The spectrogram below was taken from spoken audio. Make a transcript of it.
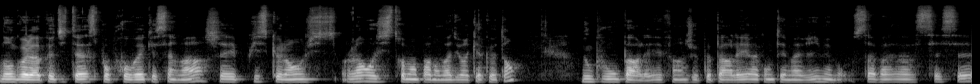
Donc voilà, petit test pour prouver que ça marche. Et puisque l'enregistrement va durer quelques temps, nous pouvons parler. Enfin, je peux parler, raconter ma vie, mais bon, ça va cesser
